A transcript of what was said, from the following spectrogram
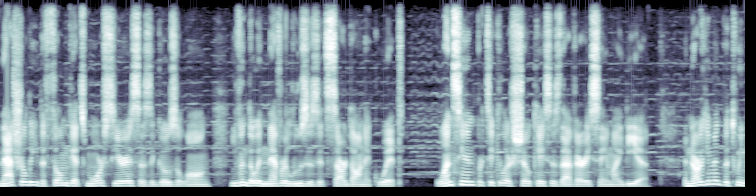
Naturally, the film gets more serious as it goes along, even though it never loses its sardonic wit. One scene in particular showcases that very same idea. An argument between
